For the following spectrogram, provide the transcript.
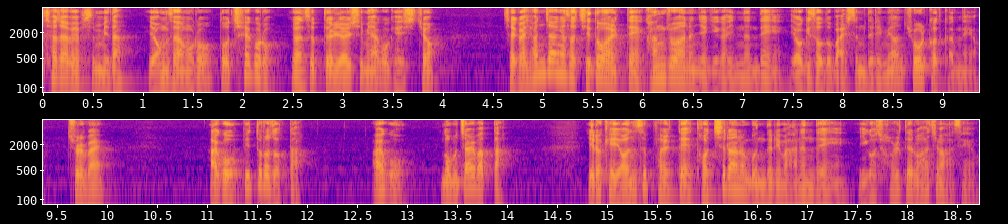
찾아뵙습니다. 영상으로 또 책으로 연습들 열심히 하고 계시죠? 제가 현장에서 지도할 때 강조하는 얘기가 있는데 여기서도 말씀드리면 좋을 것 같네요. 출발. 아이고, 삐뚤어졌다. 아이고, 너무 짧았다. 이렇게 연습할 때 덧칠하는 분들이 많은데 이거 절대로 하지 마세요.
